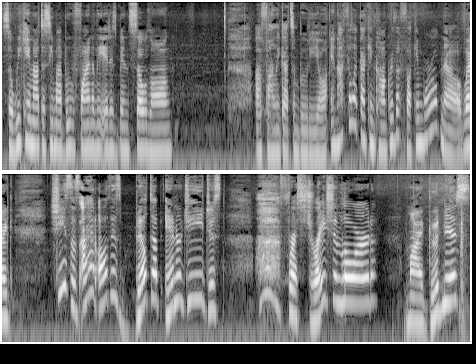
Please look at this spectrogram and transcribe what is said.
So we came out to see my boo finally. It has been so long. I finally got some booty, y'all, and I feel like I can conquer the fucking world now. Like, Jesus, I had all this built up energy, just frustration, Lord my goodness.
